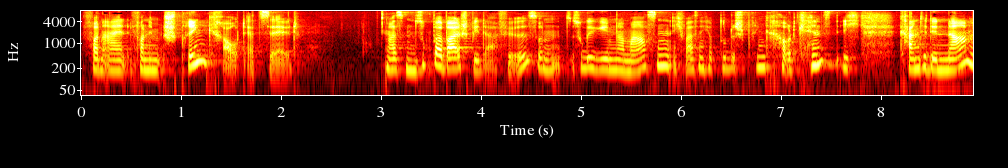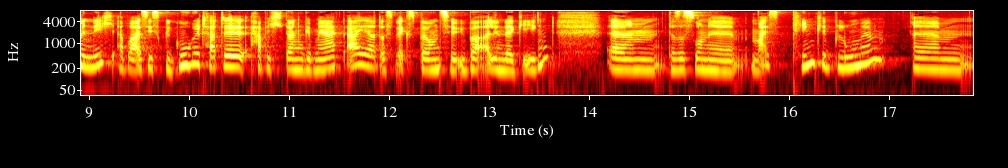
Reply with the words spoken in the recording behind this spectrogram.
von, ein, von dem Springkraut erzählt was ein super Beispiel dafür ist. Und zugegebenermaßen, ich weiß nicht, ob du das Springkraut kennst, ich kannte den Namen nicht, aber als ich es gegoogelt hatte, habe ich dann gemerkt, ah ja, das wächst bei uns hier überall in der Gegend. Ähm, das ist so eine meist pinke Blume ähm,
